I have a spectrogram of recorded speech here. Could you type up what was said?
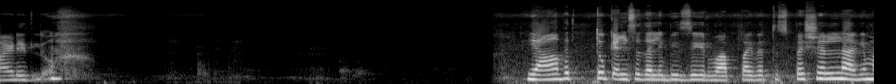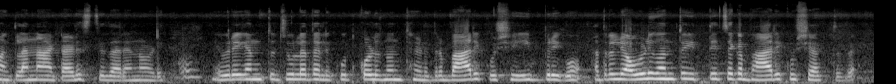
ಮಾಡಿದ್ಲು. ಯಾವತ್ತು ಕೆಲಸದಲ್ಲಿ ಬ್ಯುಸಿ ಇರುವ ಅಪ್ಪ, ಇವತ್ತು ಸ್ಪೆಷಲ್ ಆಗಿ ಮಕ್ಕಳನ್ನ ಆಟ ಆಡಿಸ್ತಿದ್ದಾರೆ ನೋಡಿ. ಇವರಿಗಂತೂ ಜೂಲದಲ್ಲಿ ಕೂತ್ಕೊಳ್ಳೋದು ಅಂತ ಹೇಳಿದ್ರೆ ಭಾರಿ ಖುಷಿ ಇಬ್ಬರಿಗೂ ಅದರಲ್ಲಿ ಅವಳಿಗಂತೂ ಇತ್ತೀಚೆಗೆ ಭಾರಿ ಖುಷಿ ಆಗ್ತದೆ.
